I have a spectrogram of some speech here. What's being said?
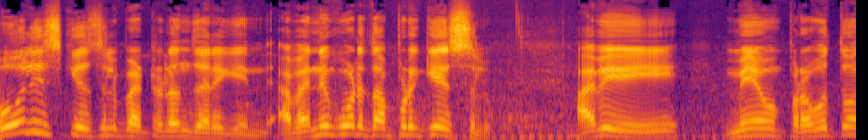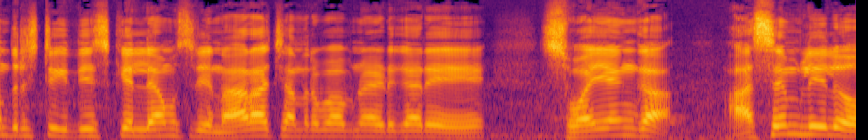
పోలీస్ కేసులు పెట్టడం జరిగింది. అవన్నీ కూడా తప్పుడు కేసులు. అవి మేము ప్రభుత్వం దృష్టికి తీసుకెళ్ళాము. శ్రీ నారా చంద్రబాబు నాయుడు గారే స్వయంగా అసెంబ్లీలో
